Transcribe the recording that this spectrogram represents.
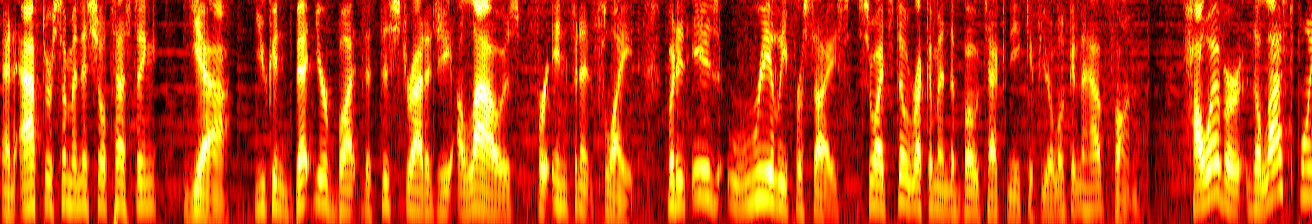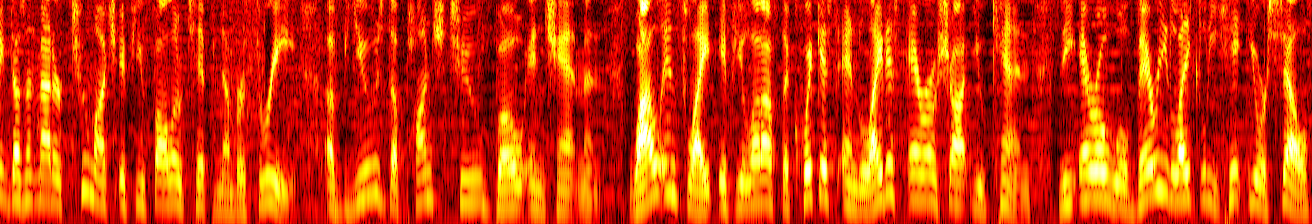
And after some initial testing, yeah, you can bet your butt that this strategy allows for infinite flight, but it is really precise, so I'd still recommend the bow technique if you're looking to have fun. However, the last point doesn't matter too much if you follow tip number 3. Abuse the Punch 2 Bow Enchantment. While in flight, if you let off the quickest and lightest arrow shot you can, the arrow will very likely hit yourself,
